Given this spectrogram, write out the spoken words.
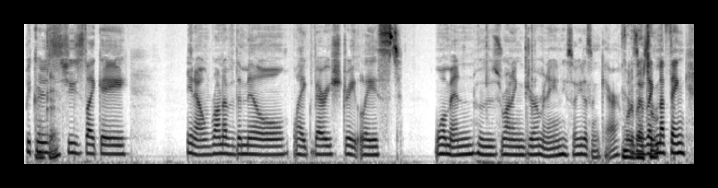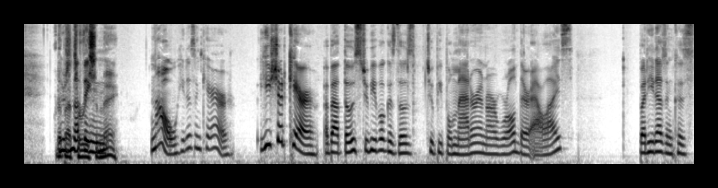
because Okay. she's like a, you know, run of the mill, like very straight laced woman who's running Germany, and he, so he doesn't care. What about there's like Ther- nothing. What there's about nothing. Theresa May? No, he doesn't care. He should care about those two people because those two people matter in our world. They're allies. But he doesn't because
